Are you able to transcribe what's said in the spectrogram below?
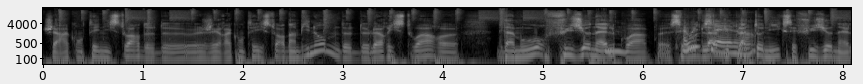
j'ai raconté une histoire de, de j'ai raconté l'histoire d'un binôme, de, de leur histoire euh, d'amour fusionnel, Mhm. quoi. C'est Ah au-delà du platonique, c'est fusionnel.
